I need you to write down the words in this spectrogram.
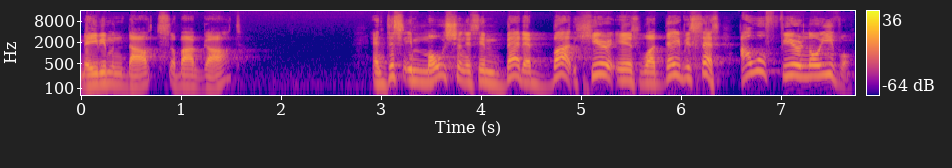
maybe even doubts about God. And this emotion is embedded, but here is what David says I will fear no evil.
